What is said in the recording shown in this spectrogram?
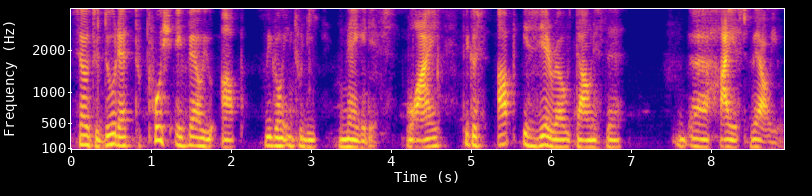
So to do that, to push a value up, we go into the negatives. Why? Because up is 0, down is the uh, highest value.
